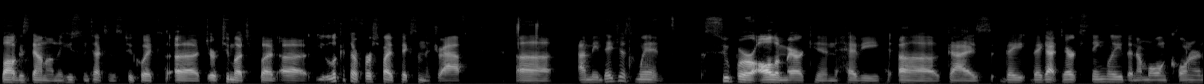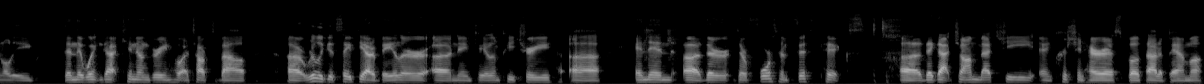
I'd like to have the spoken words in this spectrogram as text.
bog us down on the Houston Texans too quick uh, or too much, but uh, you look at their first five picks in the draft. Uh, I mean, they just went super all American heavy uh, guys. They they got Derek Stingley, the number one corner in the league. Then they went and got Kenyon Green, who I talked about. Uh, really good safety out of Baylor uh, named Jalen Pitre. Uh, and then uh, their their fourth and fifth picks, uh, they got John Metchie and Christian Harris, both out of Bama.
